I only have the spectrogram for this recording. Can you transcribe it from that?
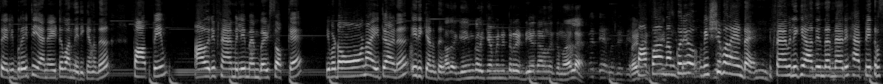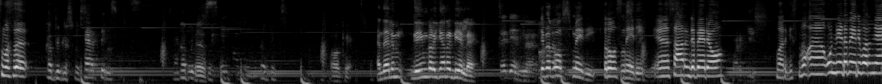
സെലിബ്രേറ്റ് ചെയ്യാനായിട്ട് വന്നിരിക്കുന്നത്. പാപ്പയും ആ ഒരു ഫാമിലി മെമ്പേഴ്സും ഒക്കെ ഇവിടെ ഓൺ ആയിട്ടാണ് ഇരിക്കണത്. അതെ ഗെയിം കളിക്കാൻ വേണ്ടിട്ട് റെഡി ആയിട്ടാണ് നിൽക്കുന്നത് അല്ലേ? പാപ്പ നമുക്കൊരു വിഷ് പറയണ്ടേ? ഫാമിലിക്ക് ആദ്യം തന്നെ ഒരു ഹാപ്പി ക്രിസ്മസ് ഓക്കെ എന്തായാലും ഗെയിം കളിക്കാൻ റെഡിയല്ലേ റോസ്മേരി റോസ്മേരി സാറിന്റെ പേരോ? വർഗീസ്. ഉണ്ണിയുടെ പേര് പറഞ്ഞേ?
